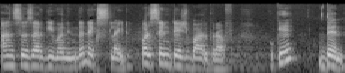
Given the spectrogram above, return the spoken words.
Answers are given in the next slide. Percentage bar graph okay? Then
